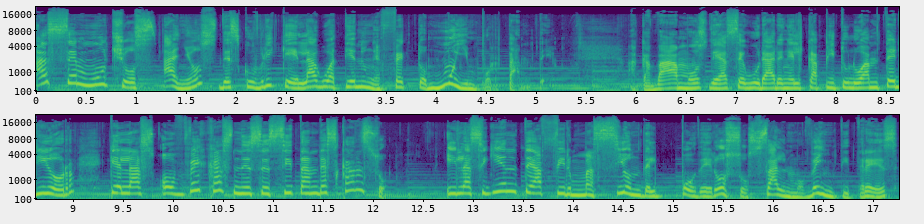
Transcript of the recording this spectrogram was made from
Hace muchos años descubrí que el agua tiene un efecto muy importante. Acabamos de asegurar en el capítulo anterior que las ovejas necesitan descanso. Y la siguiente afirmación del poderoso Salmo 23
